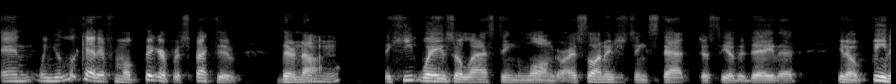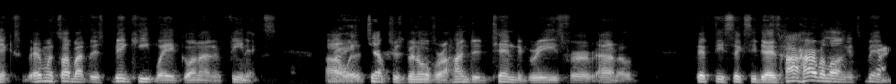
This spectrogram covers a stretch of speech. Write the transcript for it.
And when you look at it from a bigger perspective, they're not. Mm-hmm. The heat waves are lasting longer. I saw an interesting stat just the other day that, you know, Phoenix, everyone's talking about this big heat wave going on in Phoenix, uh, right. where the temperature's been over 110 degrees for, I don't know, 50, 60 days, however long it's been. Right.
